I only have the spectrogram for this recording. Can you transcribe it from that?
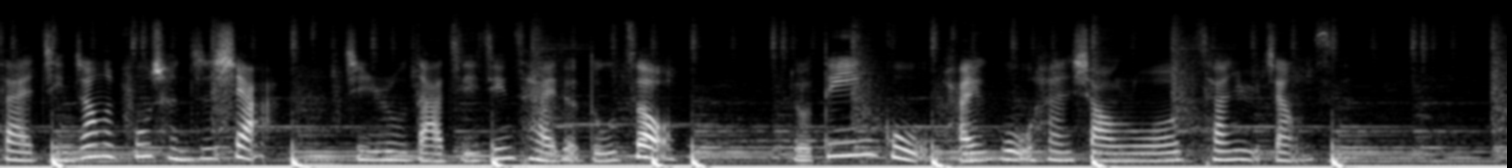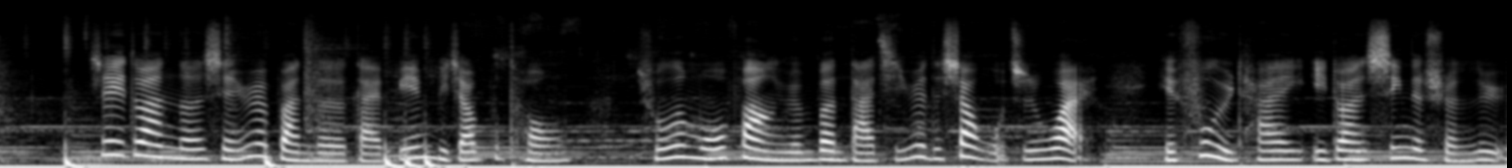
在紧张的铺陈之下，进入打击精彩的独奏，有低音鼓、排鼓和小锣参与这样子。这一段呢，弦乐版的改编比较不同，除了模仿原本打击乐的效果之外，也赋予它一段新的旋律，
